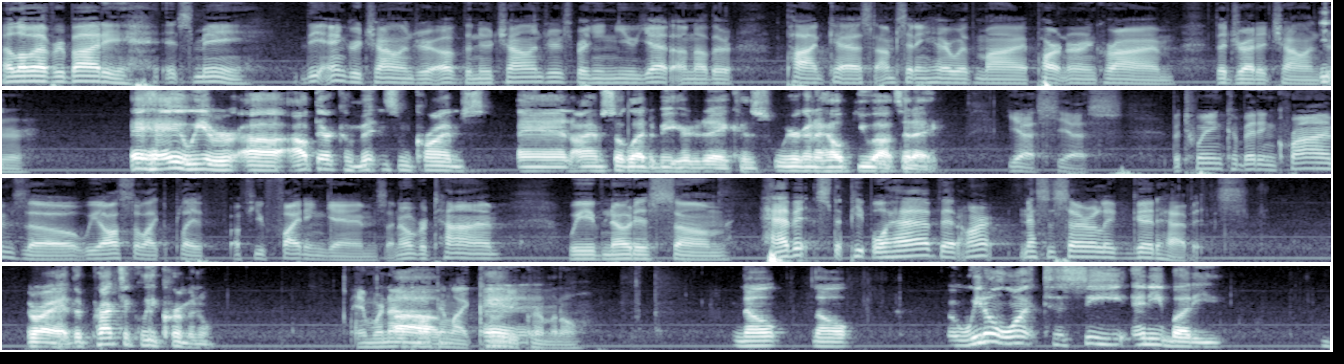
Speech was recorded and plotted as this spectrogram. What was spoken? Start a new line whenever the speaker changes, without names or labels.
Hello, everybody. It's me, the angry challenger of the new challengers, bringing you yet another podcast. I'm sitting here with my partner in crime, the dreaded challenger.
Hey, hey, we are uh, out there committing some crimes, and I am so glad to be here today because we're going to help you out today.
Yes, yes. Between committing crimes, though, we also like to play a few fighting games, and over time, we've noticed some habits that people have that aren't necessarily good habits.
Right, they're practically criminal.
And we're not
Um,
talking like Cody
and-
criminal.
No, no. We don't want to see anybody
